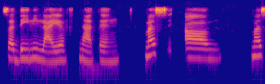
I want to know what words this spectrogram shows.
sa daily life natin, mas um, mas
